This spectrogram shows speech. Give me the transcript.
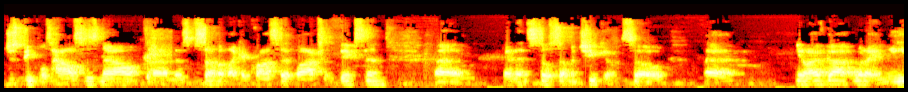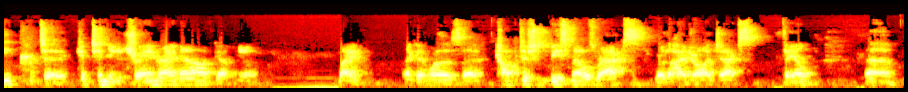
just people's houses now. Uh, there's some at like a CrossFit box in Dixon, um, and then still some in Chico. So, uh, you know, I've got what I need to continue to train right now. I've got, you know, my, I got one of those uh, competition beast metals racks where the hydraulic jacks failed. Um,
